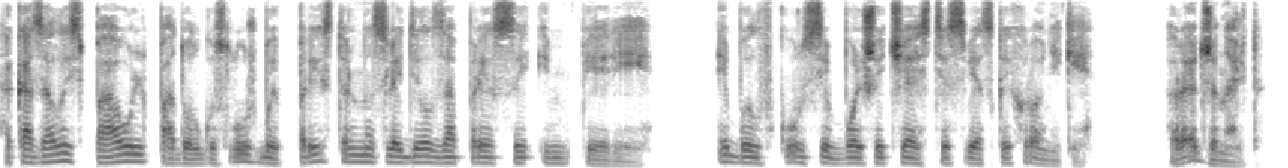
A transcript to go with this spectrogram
Оказалось, Пауль по долгу службы пристально следил за прессой империи и был в курсе большей части светской хроники. Реджинальд,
